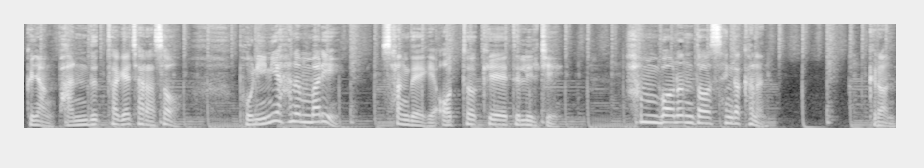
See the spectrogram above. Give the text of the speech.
그냥 반듯하게 자라서 본인이 하는 말이 상대에게 어떻게 들릴지 한 번은 더 생각하는 그런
